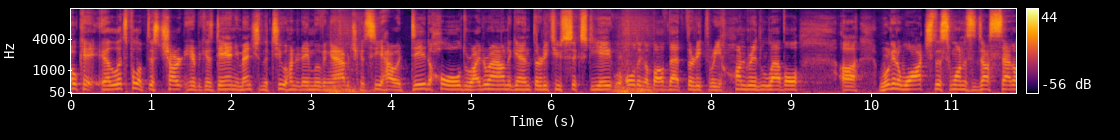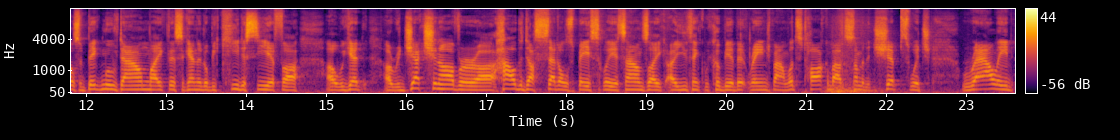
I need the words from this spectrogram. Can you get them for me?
Okay, uh, let's pull up this chart here because Dan, you mentioned the 200-day moving average. You can see how it did hold right around again 3268. We're holding above that 3300 level. Uh, we're going to watch this one as the dust settles. A big move down like this. Again, it'll be key to see if uh, uh, we get a rejection of or uh, how the dust settles, basically. It sounds like uh, you think we could be a bit range bound. Let's talk about some of the chips which rallied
